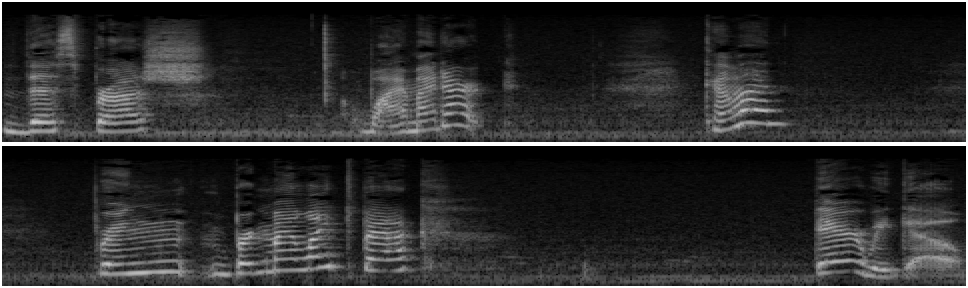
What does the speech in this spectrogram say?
this brush. Why am I dark? Come on. Bring, bring my light back. There we go.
